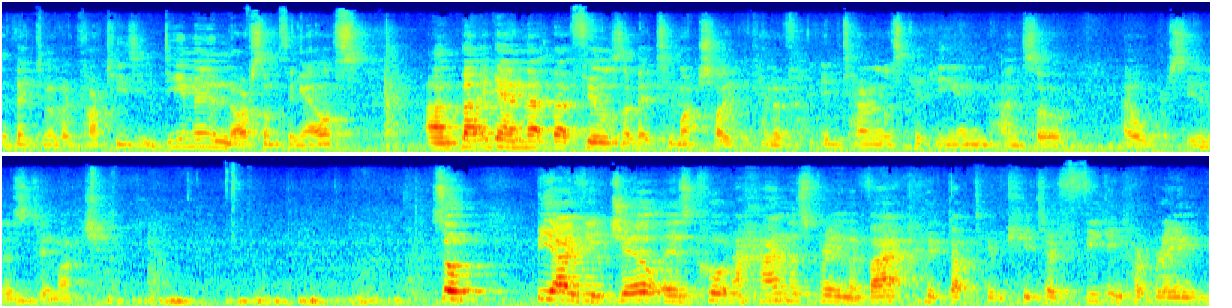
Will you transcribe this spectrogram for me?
the victim of a Cartesian demon or something else. Um, but again, that, that feels a bit too much like the kind of internalist kicking in, and so I won't pursue this too much. So, BIV Jill is, quote, a handless brain in a vat hooked up to computer, feeding her brain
